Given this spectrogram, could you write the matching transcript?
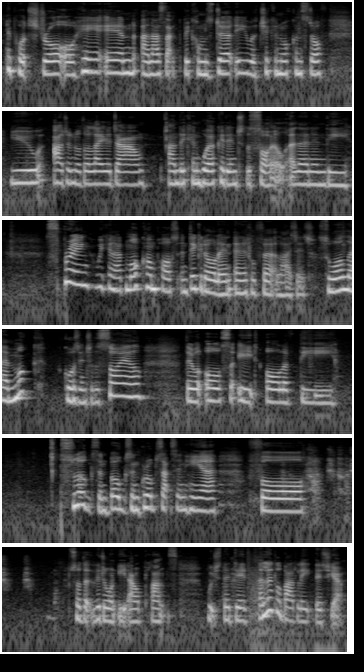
you put straw or hay in and as that becomes dirty with chicken muck and stuff you add another layer down and they can work it into the soil. And then in the spring we can add more compost and dig it all in and it'll fertilize it. So all their muck goes into the soil they will also eat all of the slugs and bugs and grubs that's in here for so that they don't eat our plants which they did a little badly this year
